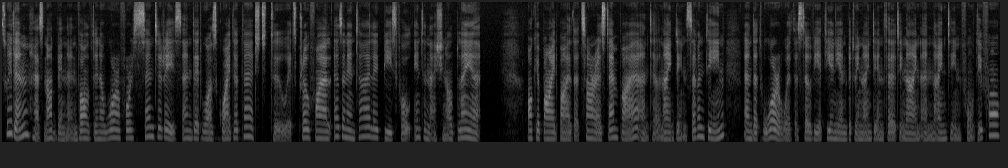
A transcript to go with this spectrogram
Sweden has not been involved in a war for centuries and it was quite attached to its profile as an entirely peaceful international player. Occupied by the Tsarist Empire until 1917 and at war with the Soviet Union between 1939 and 1944,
